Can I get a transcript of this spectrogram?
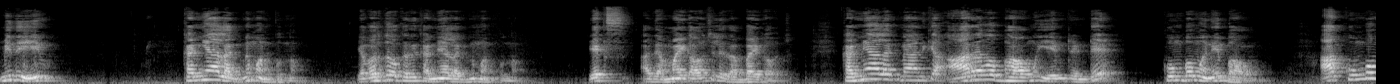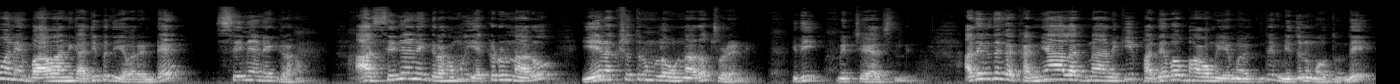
మీది కన్యాలగ్నం అనుకుందాం. ఎవరిదో ఒకది కన్యాలగ్నం అనుకుందాం. ఎక్స్ అది అమ్మాయి కావచ్చు లేదా అబ్బాయి కావచ్చు. కన్యాలగ్నానికి ఆరవ భావము ఏమిటంటే కుంభం అనే భావం. ఆ కుంభం అనే భావానికి అధిపతి ఎవరంటే శని అనే గ్రహం. ఆ శని అనే గ్రహము ఎక్కడున్నారు ఏ నక్షత్రంలో ఉన్నారో చూడండి. ఇది మీరు చేయాల్సింది. అదేవిధంగా కన్యా లగ్నానికి పదవ భావం ఏమవుతుంది? మిథునం అవుతుంది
